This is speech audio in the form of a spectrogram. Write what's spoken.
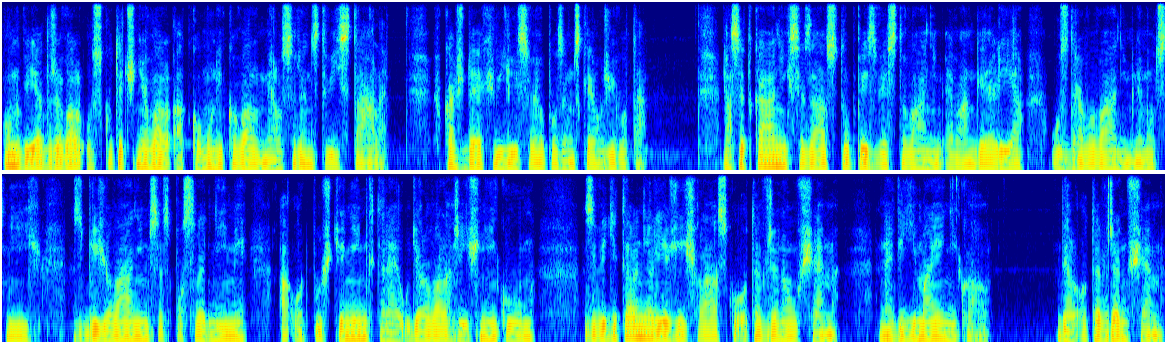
On vyjadřoval, uskutečňoval a komunikoval milosedenství stále, v každé chvíli svého pozemského života. Na setkáních se zástupy, zvěstováním evangelia, uzdravováním nemocných, zbližováním se s posledními a odpuštěním, které uděloval hříšníkům, zviditelnil Ježíš lásku otevřenou všem, nevýjímaje nikoho. Byl otevřen všem,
